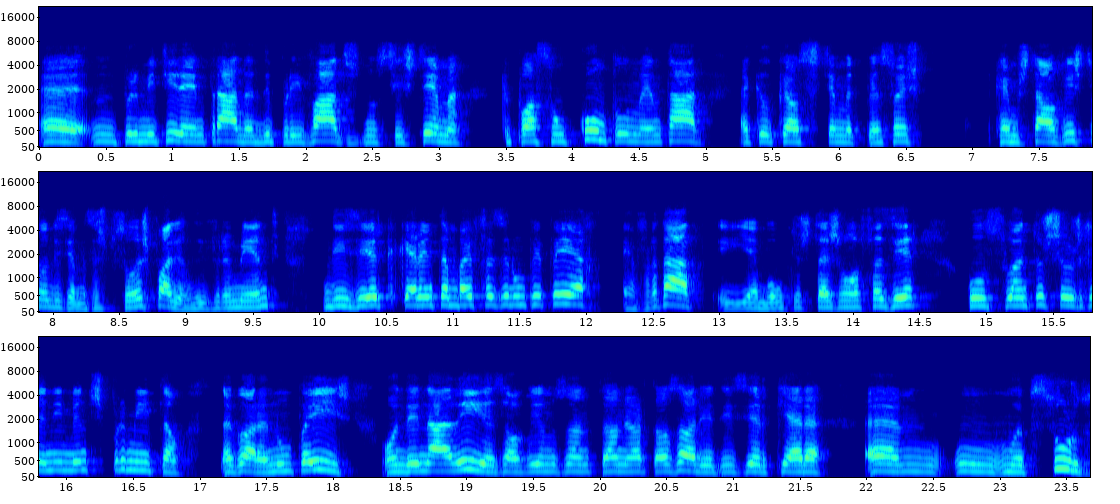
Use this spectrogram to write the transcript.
uh, permitir a entrada de privados no sistema que possam complementar aquilo que é o sistema de pensões. Quem me está a ouvir estão a dizer, mas as pessoas podem livremente dizer que querem também fazer um PPR. É verdade, e é bom que o estejam a fazer, consoante os seus rendimentos permitam. Agora, num país onde ainda há dias ouvimos o António Horta dizer que era um, um absurdo,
